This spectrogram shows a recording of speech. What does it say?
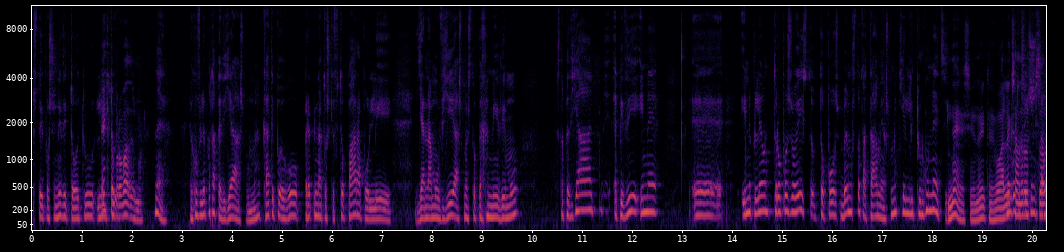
στο υποσυνείδητό του. Έχει το προβάδισμα. Ναι. Εγώ βλέπω τα παιδιά, ας πούμε, κάτι που εγώ πρέπει να το σκεφτώ πάρα πολύ για να μου βγει, ας πούμε, στο παιχνίδι μου. Στα παιδιά, επειδή είναι... Ε, είναι πλέον τρόπο ζωής. Το, το πώς μπαίνουν στο τατάμι, ας πούμε, και λειτουργούν έτσι. Ναι, εσύ εννοείται. Ο Αλέξανδρος. Το,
